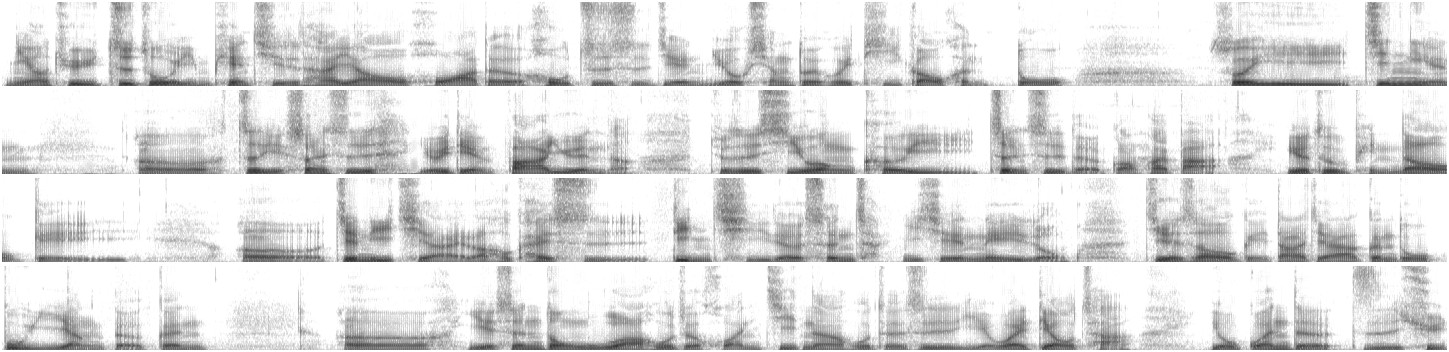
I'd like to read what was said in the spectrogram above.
你要去制作影片，其实它要花的后置时间又相对会提高很多。所以今年，呃，这也算是有一点发愿呐，就是希望可以正式的赶快把 YouTube 频道给。呃，建立起来，然后开始定期的生产一些内容，介绍给大家更多不一样的跟呃野生动物啊，或者环境啊，或者是野外调查有关的资讯，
